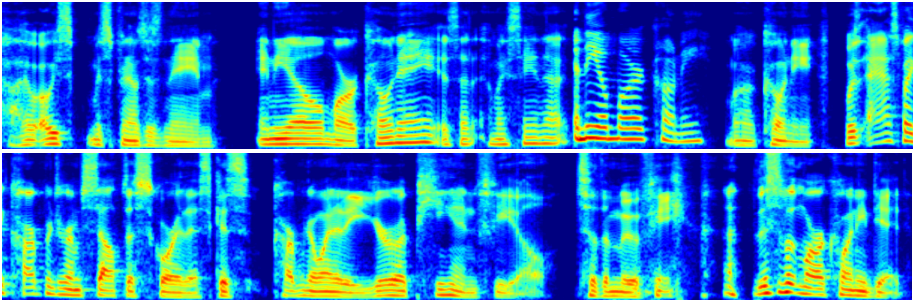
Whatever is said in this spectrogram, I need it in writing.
I always mispronounce his name. Ennio Morricone. Is that? Am I saying that? Ennio Morricone. Morricone was asked by Carpenter himself to score this because Carpenter wanted a European feel to the movie. this is what Morricone did.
